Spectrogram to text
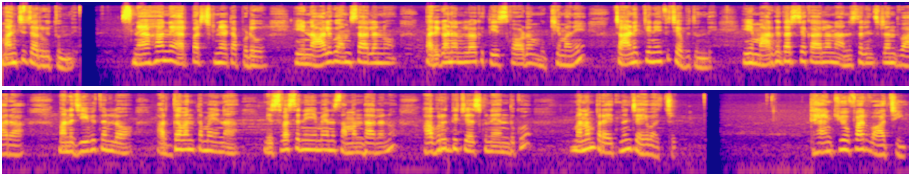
మంచి జరుగుతుంది. స్నేహాన్ని ఏర్పరచుకునేటప్పుడు ఈ నాలుగు అంశాలను పరిగణనలోకి తీసుకోవడం ముఖ్యమని చాణక్యనీతి చెబుతుంది. ఈ మార్గదర్శకాలను అనుసరించడం ద్వారా మన జీవితంలో అర్థవంతమైన విశ్వసనీయమైన సంబంధాలను అభివృద్ధి చేసుకునేందుకు మనం ప్రయత్నం చేయవచ్చు. Thank you for watching.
